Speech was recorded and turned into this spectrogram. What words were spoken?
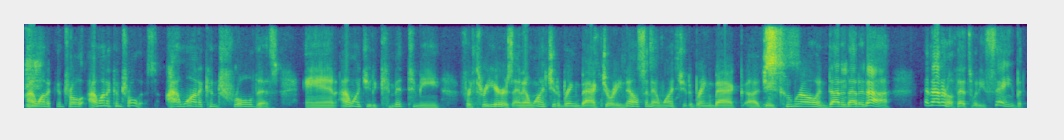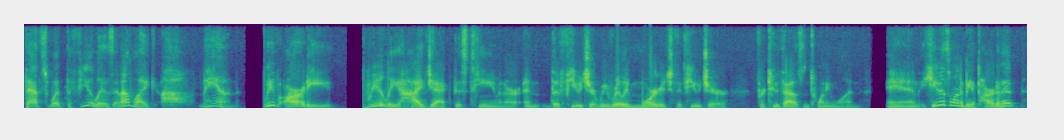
I want to control. I want to control this. I want to control this, and I want you to commit to me for three years. And I want you to bring back Jordy Nelson. I want you to bring back uh, Jake Kumerow and da da da da da. And I don't know if that's what he's saying, but that's what the feel is. And I'm like, oh man, we've already really hijacked this team and our and the future. We really mortgaged the future for 2021, and he doesn't want to be a part of it.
